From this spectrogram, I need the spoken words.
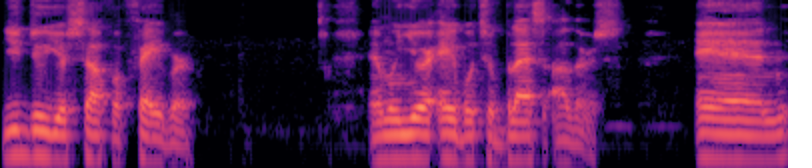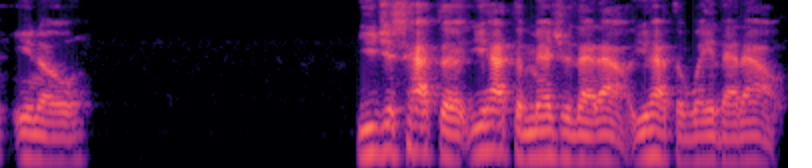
you do yourself a favor. And when you're able to bless others, and you know, you just have to you have to measure that out. You have to weigh that out,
